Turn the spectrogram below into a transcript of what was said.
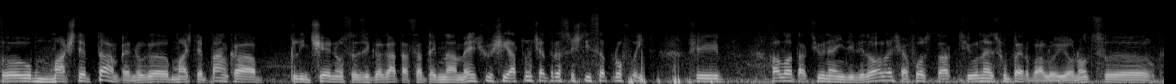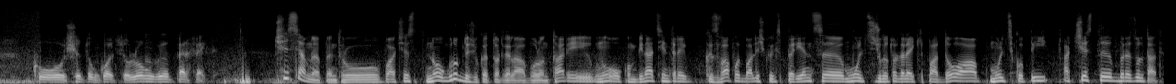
uh, mă așteptam, pentru că mă așteptam ca Clinceni o să zică gata, s-a terminat meciul și atunci trebuie să știți să profuiți. Și a luat acțiunea individuală și a fost acțiune superbă a lui Ionuț uh, cu șutul în colțul lung, perfect. Ce înseamnă pentru acest nou grup de jucători de la voluntari, nu, o combinație între câțiva fotbaliști cu experiență, mulți jucători de la echipa a doua, mulți copii, acest rezultat?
